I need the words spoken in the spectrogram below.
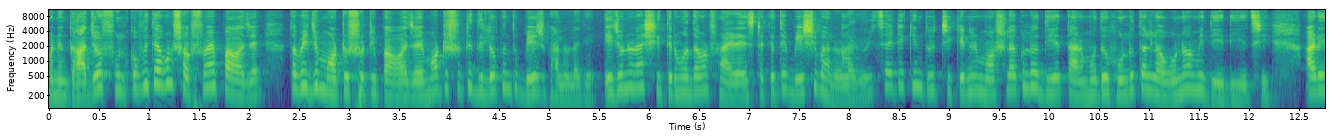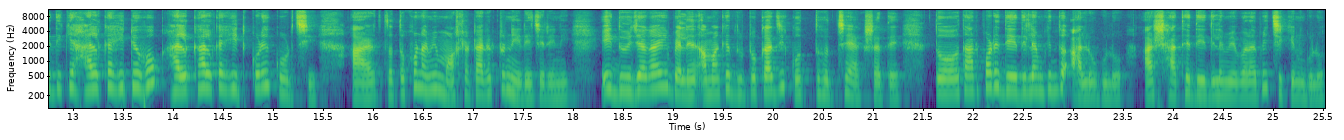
মানে গাজর ফুলকপি তো এখন সবসময় পাওয়া যায়। তবে এই যে মটরশুঁটি পাওয়া যায় মটরশুঁটি দিলেও কিন্তু বেশ ভালো লাগে। এই জন্য না শীতের মধ্যে আমার ফ্রাইড রাইসটা খেতে বেশি ভালো লাগে। ওই সাইডে কিন্তু চিকেনের মশলাগুলো দিয়ে তার মধ্যে হলুদ আর লবণও আমি দিয়ে দিয়েছি। আর এদিকে হালকা হিটে হোক হালকা হালকা হিট করে করছি। আর ততক্ষণ আমি মশলাটা আরেকটু নেড়ে চেড়ে নিই। এই দুই জায়গায় বেলে আমাকে দুটো কাজই করতে হচ্ছে একসাথে। তো তারপরে দিয়ে দিলাম কিন্তু আলুগুলো। আর সাথে দিয়ে দিলাম এবার আমি চিকেনগুলো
